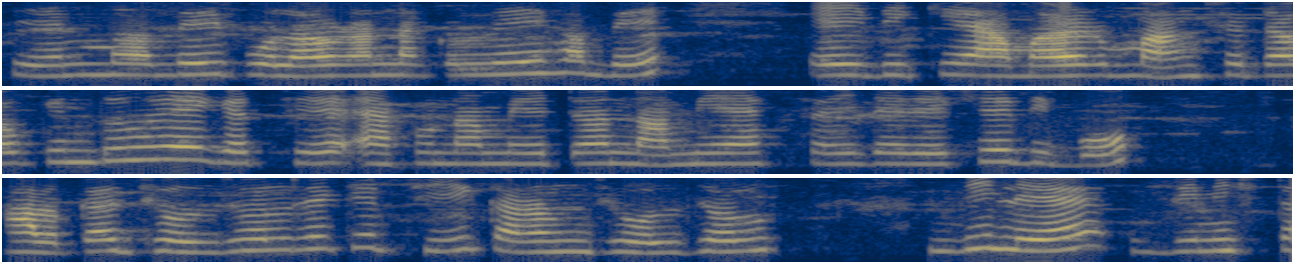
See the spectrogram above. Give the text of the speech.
সেমভাবেই পোলাও রান্না করলেই হবে। এইদিকে আমার মাংসটাও কিন্তু হয়ে গেছে। এখন আমি এটা নামিয়ে এক সাইডে রেখে দিব। হালকা ঝোল ঝোল রেখেছি, কারণ ঝোল ঝোল দিলে জিনিসটা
